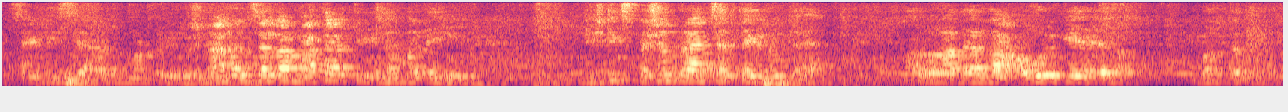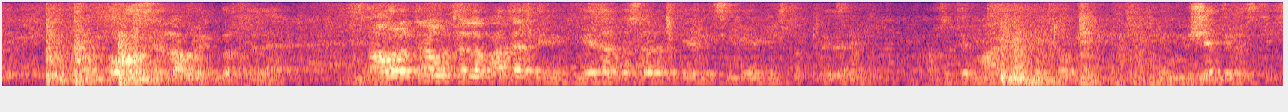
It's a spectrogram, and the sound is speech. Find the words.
ಎಕ್ಸೈಡ್ ಡಿ ಸಿ ಆರ್ಡರ್ ಮಾಡಬೇಕು. ನಾನೊಂದು ಸಲ ಮಾತಾಡ್ತೀನಿ ನಮ್ಮಲ್ಲಿ. ಡಿಸ್ಟಿಕ್ ಸ್ಪೆಷಲ್ ಬ್ರಾಂಚ್ ಅಂತ ಇರುತ್ತೆ. ಅದೆಲ್ಲ ಅವ್ರಿಗೆ ಬರ್ತದೆ. ಪವರ್ಸ್ ಎಲ್ಲ ಅವ್ರಿಗೆ ಬರ್ತದೆ. ನಾವು ಅವ್ರ ಹತ್ರ ಒಂದು ಸಲ ಮಾತಾಡ್ತೀನಿ. ವೇದ ಪ್ರಸಾದ್ ಅಂತ ಹೇಳಿ ಸೀನಿಯರ್ ಇನ್ಸ್ಪೆಕ್ಟರ್ ಇದ್ದಾರೆ. ಅವ್ರ ಜೊತೆ ಮಾತಾಡ್ಬಿಟ್ಟು ನಿಮ್ಗೆ ವಿಷಯ ತಿಳಿಸ್ತೀನಿ.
